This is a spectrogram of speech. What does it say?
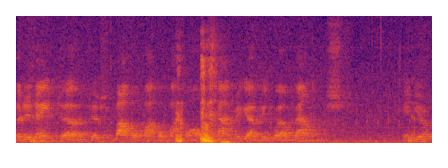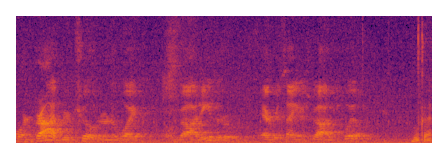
But it ain't, uh, just Bible, Bible, Bible all the time. You gotta be well balanced. And you don't wanna drive your children away from God either. Everything is God's will. Okay.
